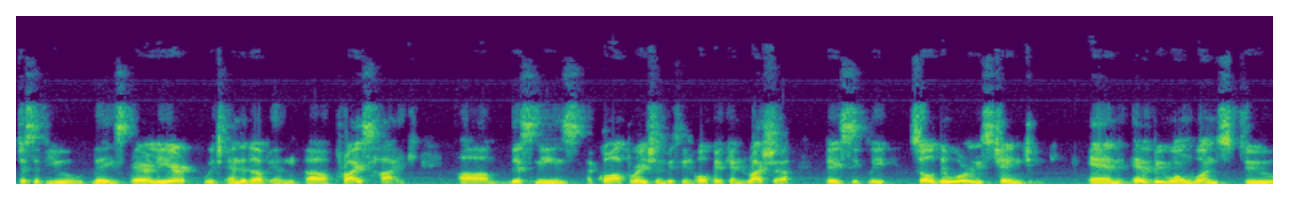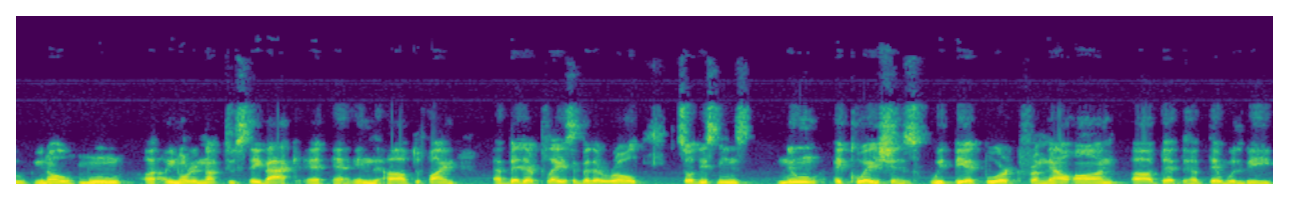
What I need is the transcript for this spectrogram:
just a few days earlier, which ended up in a price hike. Um, this means a cooperation between OPEC and Russia, basically. So the world is changing, and everyone wants to, you know, move uh, in order not to stay back in, in uh, to find a better place, a better role. So this means new equations will be at work from now on. Uh, that, that there will be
